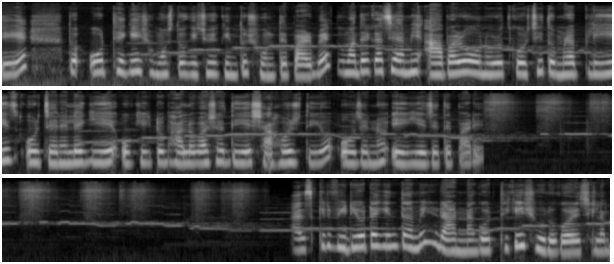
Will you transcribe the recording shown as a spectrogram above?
চেয়ে তো ওর থেকেই সমস্ত কিছুই কিন্তু শুনতে পারবে। তোমাদের কাছে আমি আবারও অনুরোধ করছি, তোমরা প্লিজ ওর চ্যানেলে গিয়ে ওকে একটু ভালোবাসা দিয়ে সাহস দিও। ও যেন এগিয়ে যেতে পারে। আজকের ভিডিওটা কিন্তু আমি রান্নাঘর থেকেই শুরু করেছিলাম।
